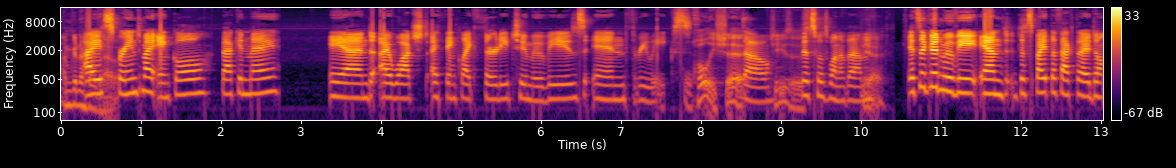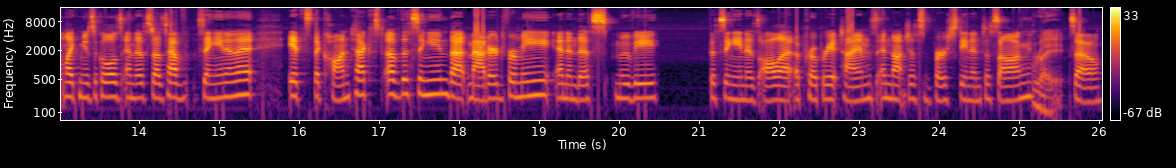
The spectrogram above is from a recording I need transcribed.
I'm gonna. I out. sprained my ankle back in May, and I watched I think like 32 movies in three weeks. Holy shit! So Jesus. this was one of them. yeah. It's a good movie, and despite the fact that I don't like musicals, and this does have singing in it, it's the context of the singing that mattered for me. And in this movie, the singing is all at appropriate times and not just bursting into song. Right. So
